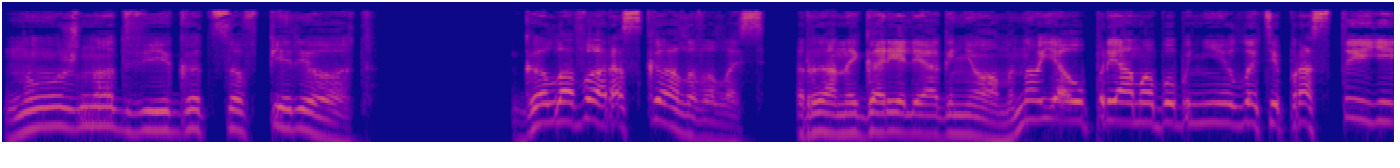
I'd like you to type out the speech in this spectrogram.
Нужно двигаться вперед. Голова раскалывалась. Раны горели огнем, но я упрямо бубнил эти простые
